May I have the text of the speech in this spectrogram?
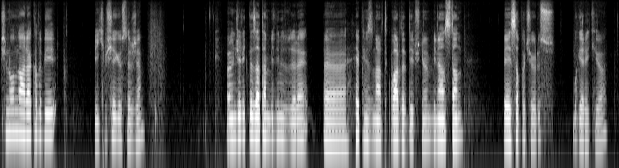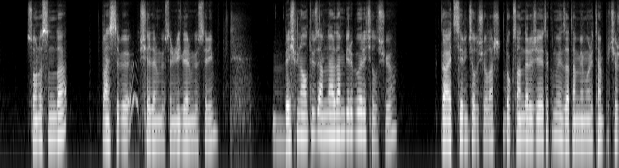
Şimdi onunla alakalı bir, bir iki bir şey göstereceğim. Öncelikle zaten bildiğiniz üzere e, hepinizin artık vardır diye düşünüyorum. Binance'tan bir hesap açıyoruz. Bu gerekiyor. Sonrasında ben size bir şeylerimi göstereyim, riglerimi göstereyim. 5600M'lerden biri böyle çalışıyor. Gayet serin çalışıyorlar. 90 dereceye takılmayın zaten memory temperature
